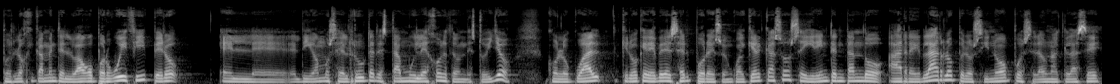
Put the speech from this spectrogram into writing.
pues lógicamente lo hago por wifi, pero eh, el, digamos el router está muy lejos de donde estoy yo. Con lo cual creo que debe de ser por eso. En cualquier caso seguiré intentando arreglarlo pero si no pues será una clase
